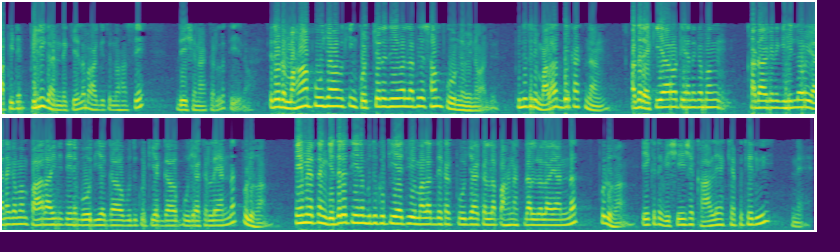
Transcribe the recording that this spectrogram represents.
අපිට පිළිගන්න කියලා භාග්‍යතුන් වහන්සේ දේශනා කරලා තියෙනවා. එතකොට මහා පූජාවකින් කොච්චර දේවල් අපිට සම්පූර්ණ වෙනවද? පිළිතුරේ මලක් දෙකක් නම් අද රැකියාවට යන ගමන් කඩාගෙන ගිහිල්ලා ඔය යන ගමන් පාරායිනේ තියෙන බෝධියක් ගාව බුදු කුටියක් ගාව පූජා කරලා යන්නත් පුළුවන්. එහෙම නැත්නම් ගෙදර තියෙන බුදු කුටිය ඇතුලේ මලක් දෙකක් පූජා කරලා පහනක් දැල්වලා යන්නත් පුළුවන්. ඒකට විශේෂ කාලයක් කැප කෙරුවේ නැහැ.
